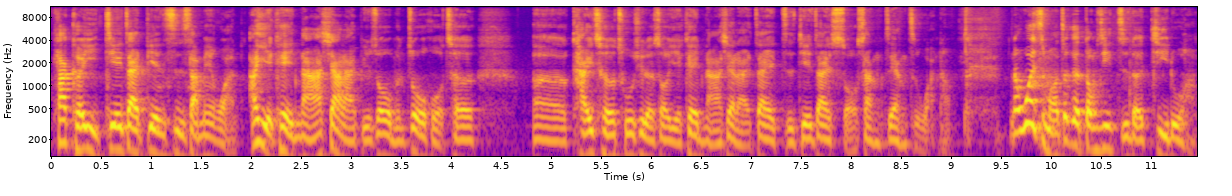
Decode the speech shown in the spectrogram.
它可以接在电视上面玩，啊，也可以拿下来，比如说我们坐火车，呃，开车出去的时候，也可以拿下来，再直接在手上这样子玩哈。那为什么这个东西值得记录啊？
